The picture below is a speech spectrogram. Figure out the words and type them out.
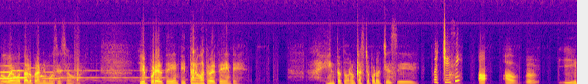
నువ్వేమో తలుపులన్నీ మూసేసావు ఇప్పుడు వెళ్తే ఏంటి తర్వాత వెళ్తే ఏంటి? ఇంత దూరం కష్టపడి వచ్చేసి వచ్చేసి? ఆ, ఈ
